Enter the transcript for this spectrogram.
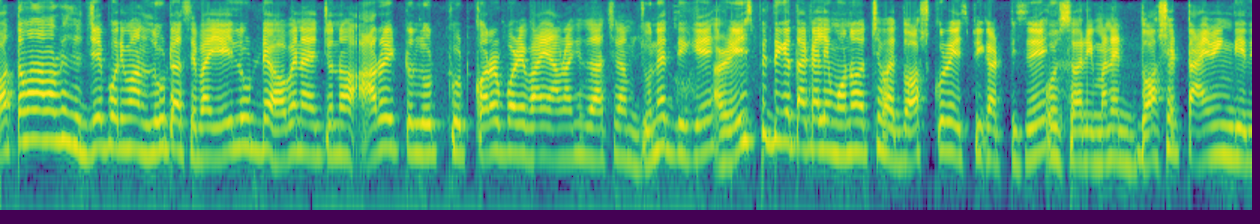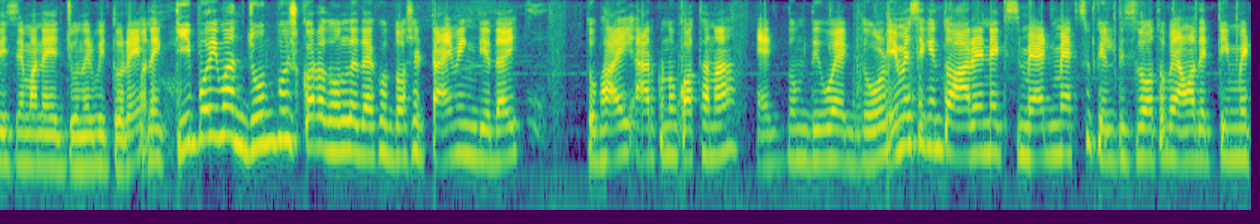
বর্তমানে আমার কাছে যে পরিমাণ লুট আছে ভাই, এই লুট হবে না, এর জন্য আরও একটু লুট ফুট করার পরে ভাই আমরা কিন্তু যাচ্ছিলাম জুনের দিকে। আর এইচপির দিকে তাকালে মনে হচ্ছে ভাই দশ করে এসপি কাটতেছে। ও সরি মানে দশের টাইমিং দিয়ে দিছে মানে জুনের ভিতরে। মানে কি পরিমাণ জুন পুশ করা ধরলে দেখো, দশের টাইমিং দিয়ে দেয়। তো ভাই, আর কোনো কথা না। একদম দিব এক দৌড়। এমএসএ কিন্তু আর এন এক্স ম্যাড ম্যাক্সও খেলতেছিল, অথবা আমাদের টিমমেট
